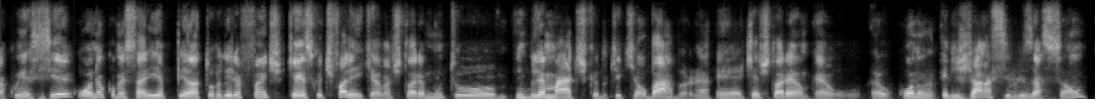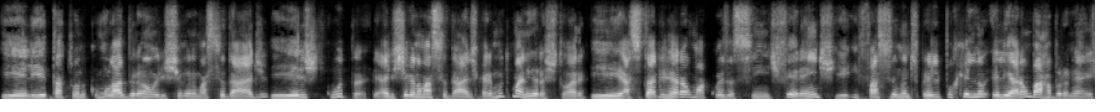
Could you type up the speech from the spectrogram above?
para conhecer Conan, eu começaria pela Torre do Elefante, que é isso que eu te falei, que é uma história muito emblemática do que é o Bárbaro, né? É, que a história é, é, o, é o Conan, ele já na civilização e ele tá atuando como ladrão, ele chega numa cidade e ele escuta, aí ele chega numa cidade, cara, é muito maneira a história, e a cidade já era uma coisa assim diferente e, e fascinante para ele, porque ele, não, ele era um bárbaro, né?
